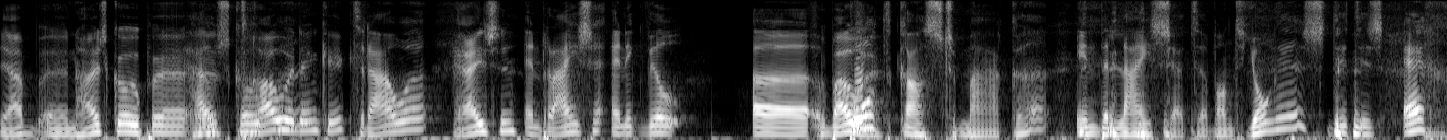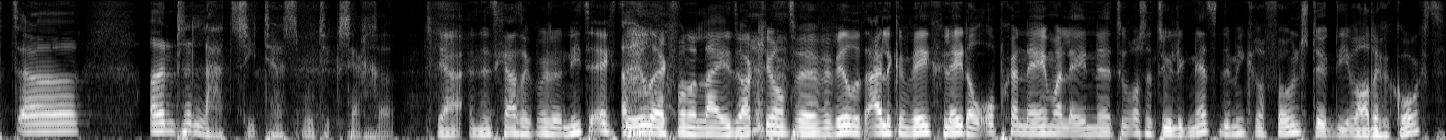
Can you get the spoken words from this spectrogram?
Ja, een huis kopen, eh, Huis kopen. trouwen denk ik, Trouwen reizen. en reizen. En ik wil een Verbouwen. podcast maken in de lijst zetten. Want jongens, dit is echt eh, een relatietest, moet ik zeggen. Ja, en het gaat ook niet echt heel erg van een leien dakje, want we, we wilden het eigenlijk een week geleden al op gaan nemen. Alleen toen was natuurlijk net de microfoonstuk die we hadden gekocht.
